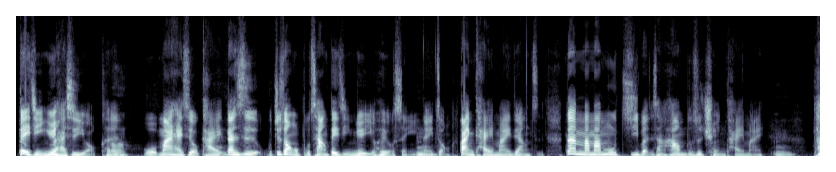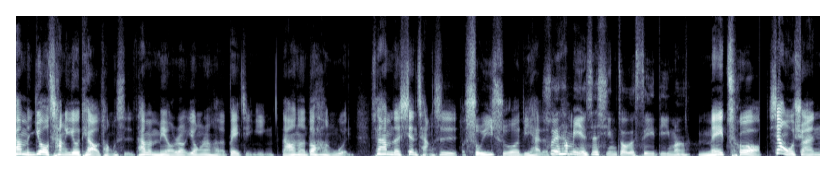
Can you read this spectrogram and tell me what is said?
背景音乐还是有，可能嗯。我麦还是有开，嗯。但是就算我不唱，背景音乐也会有声音那一种、半开麦这样子。但妈妈木基本上他们都是全开麦，嗯他们又唱又跳的同时，他们没有任用任何的背景音，然后呢都很稳，所以他们的现场是数一数二厉害的。所以他们也是行走的 CD 吗？没错，像我喜欢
